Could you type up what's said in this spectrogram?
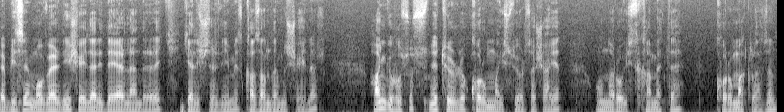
ve bizim o verdiği şeyleri değerlendirerek geliştirdiğimiz, kazandığımız şeyler hangi husus ne türlü korunma istiyorsa şayet onları o istikamette korumak lazım.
